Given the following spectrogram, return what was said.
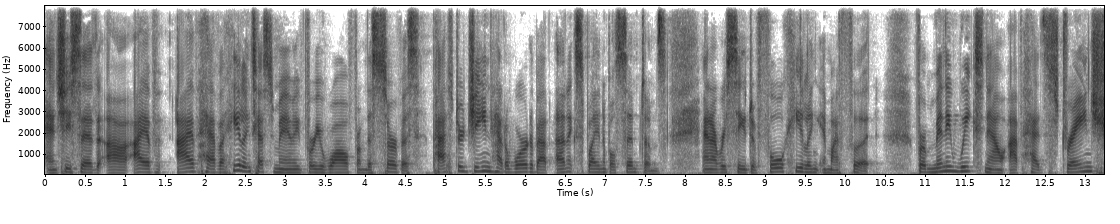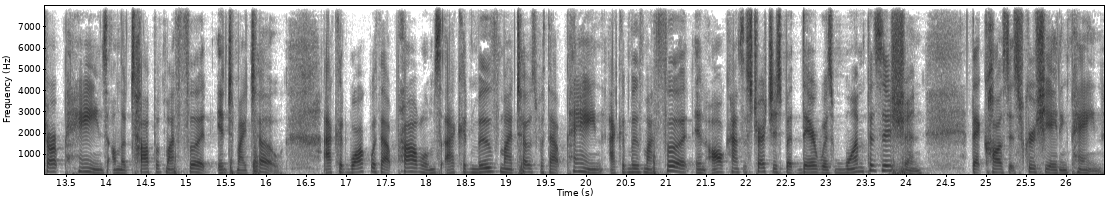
And she said, uh, I, have, I have a healing testimony for your wall from the service. Pastor Jean had a word about unexplainable symptoms, and I received a full healing in my foot. For many weeks now, I've had strange, sharp pains on the top of my foot into my toe. I could walk without problems. I could move my toes without pain. I could move my foot in all kinds of stretches, but there was one position that caused excruciating pain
